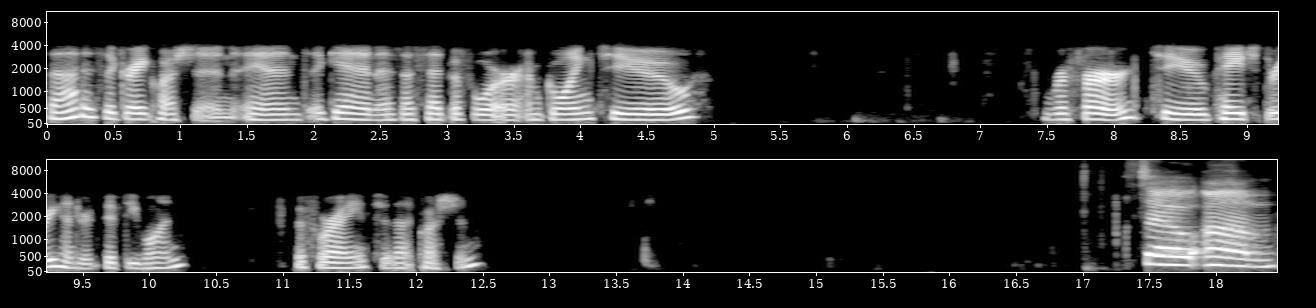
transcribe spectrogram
That is a great question. And again, as I said before, I'm going to refer to page 351 before I answer that question. So um,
